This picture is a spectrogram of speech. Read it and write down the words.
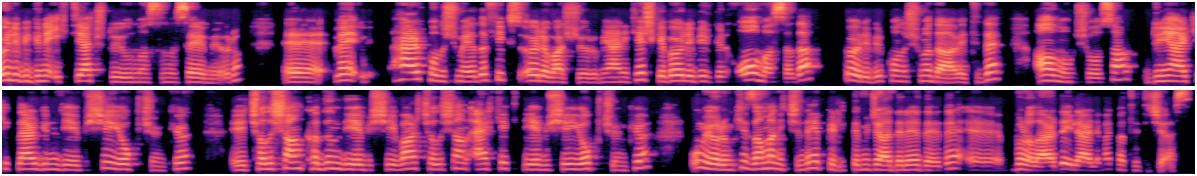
Böyle bir güne ihtiyaç duyulmasını sevmiyorum. E, ve her konuşmaya da fix öyle başlıyorum. Yani keşke böyle bir gün olmasa da böyle bir konuşma daveti de almamış olsam. Dünya Erkekler Günü diye bir şey yok çünkü. E, çalışan kadın diye bir şey var, çalışan erkek diye bir şey yok çünkü. Umuyorum ki zaman içinde hep birlikte mücadele ede de e, buralarda ilerleme kat edeceğiz.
